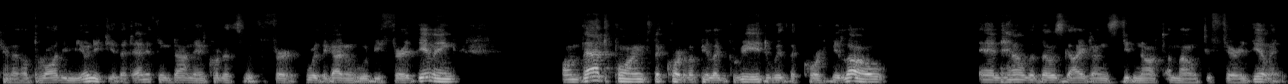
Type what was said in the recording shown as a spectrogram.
kind of a broad immunity, that anything done in accordance with, with the guideline would be fair dealing. On that point, the Court of Appeal agreed with the court below and held that those guidelines did not amount to fair dealing.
